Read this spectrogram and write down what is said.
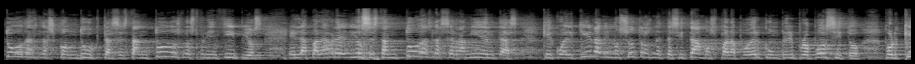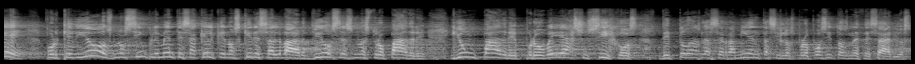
todas las conductas, están todos los principios. En la palabra de Dios están todas las herramientas que cualquiera de nosotros necesitamos para poder cumplir propósito. ¿Por qué? Porque Dios no simplemente es aquel que nos quiere salvar, Dios es nuestro Padre. Y un Padre provee a sus hijos de todas las herramientas y los propósitos necesarios.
